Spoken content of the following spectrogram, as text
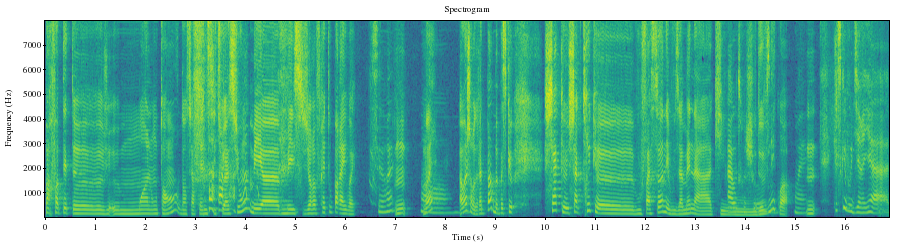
Parfois peut-être euh, moins longtemps dans certaines situations, mais, euh, mais je referais tout pareil, ouais. C'est vrai? Mmh. Ouais. Oh. Ah ouais, je regrette pas, bah, parce que chaque, chaque truc euh, vous façonne et vous amène à qui vous, devenez. quoi. Mm. Qu'est-ce que vous diriez à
